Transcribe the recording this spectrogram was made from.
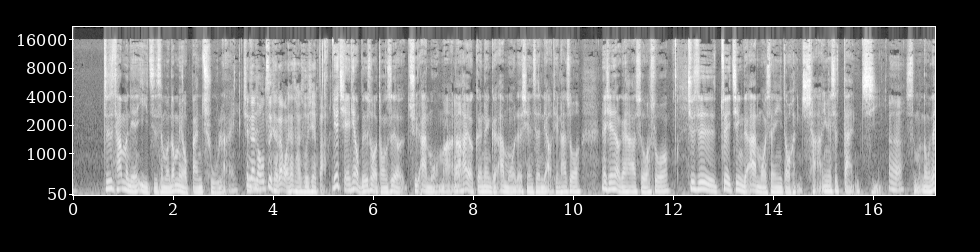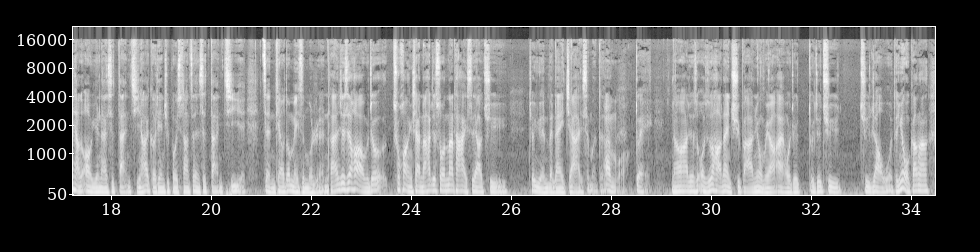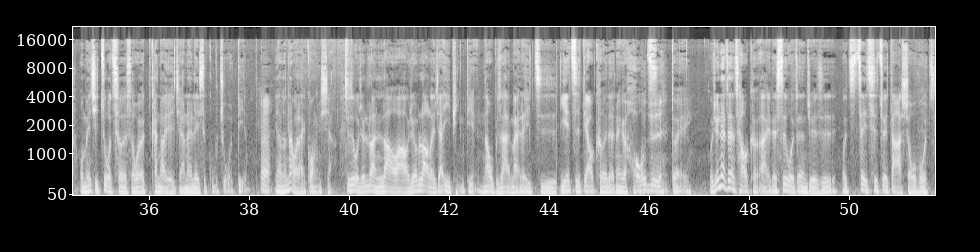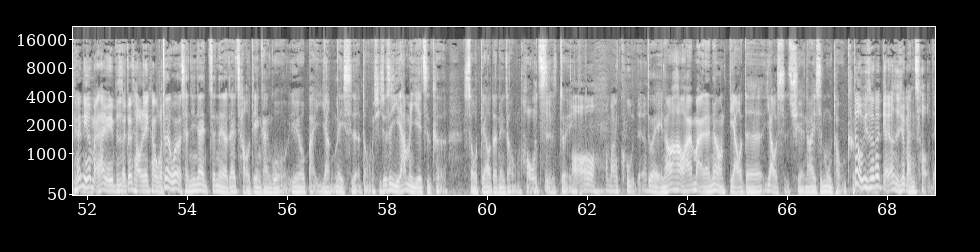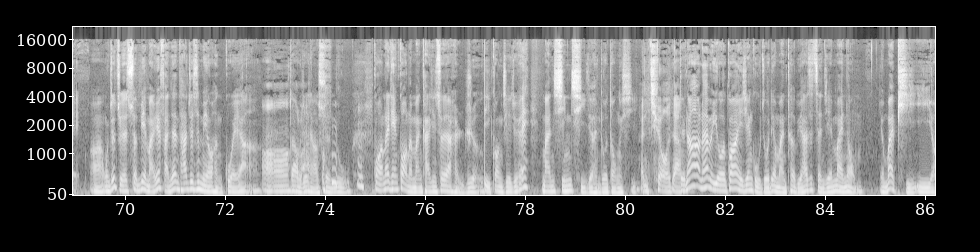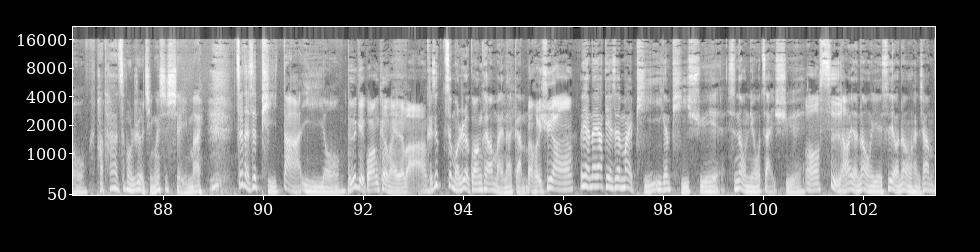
就是他们连椅子什么都没有搬出来，现在同志可能在晚上才会出现吧？因为前一天我不是说我同事有去按摩嘛，然后他有跟那个按摩的先生聊天，他说那先生有跟他说说，就是最近的按摩生意都很差，因为是淡季，嗯，什么？那我在想说，哦，原来是淡季，然后隔天去 Boys Town 真的是淡季耶，整条都没什么人，反正就是后来我们就去晃一下，然后他就说，那他还是要去就原本那一家还是什么的按摩，对。然后他就说，我就说好，那你去吧，因为我们要按，我就我就去去绕我的，因为我刚刚我们一起坐车的时候，我有看到有一家那类似古着店，嗯，你想说那我来逛一下，其实我就乱绕啊，我就绕了一家艺品店，那我不是还买了一只椰子雕刻的那个猴子，猴子。对。我觉得那真的超可爱的，是我真的觉得是我这一次最大的收获之一。你会买它原因不是我在潮店看过？对，我有曾经在真的有在潮店看过，也有摆一样类似的东西，就是以他们椰子壳手雕的那种猴子。对，哦，还蛮酷的。对，然后我还买了那种屌的钥匙圈，然后也是木头壳。但我跟你说，那屌钥匙圈蛮丑的。啊，我就觉得顺便买，因为反正它就是没有很贵啊。哦，对，我就想要顺路 逛。那天逛的蛮开心，虽然很热。自己逛街觉得哎，蛮新奇的，很多东西很旧这样。对，然后他们有逛一间古着店，蛮特别，它是整间卖那种有卖皮衣哦。怕他这么热情，问是谁卖？真的是皮大衣哦。可是给观光客买的吧？可是这么热，观光客要买那干嘛？买回去啊。而且那家店是卖皮衣跟皮靴耶，是那种牛仔靴哦，是。然后有那种也是有那种很像。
